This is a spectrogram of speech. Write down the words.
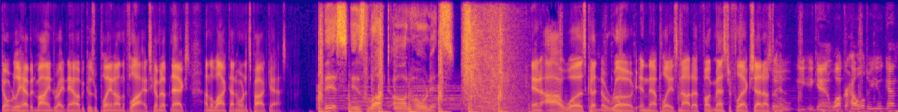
don't really have in mind right now because we're playing on the fly. It's coming up next on the Locked On Hornets podcast. This is Locked On Hornets. And I was cutting a rug in that place, not a Funkmaster Flex. Shout out to him. So again, Walker, how old are you again?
